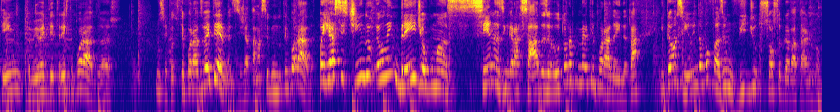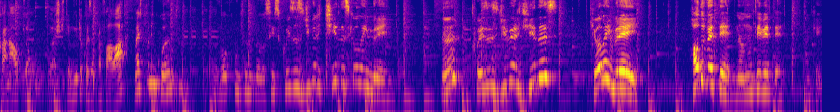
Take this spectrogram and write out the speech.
tem, também vai ter três temporadas, eu acho. Não sei quantas temporadas vai ter, mas já tá na segunda temporada. E reassistindo, eu lembrei de algumas cenas engraçadas. Eu tô na primeira temporada ainda, tá? Então, assim, eu ainda vou fazer um vídeo só sobre Avatar no meu canal, que é um, eu acho que tem muita coisa para falar. Mas por enquanto, eu vou contando pra vocês coisas divertidas que eu lembrei. Hã? Coisas divertidas que eu lembrei. Roda o VT. Não, não tem VT. Ok.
